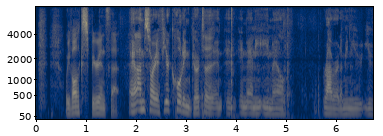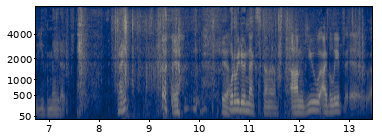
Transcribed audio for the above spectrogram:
we've all experienced that. And I'm sorry if you're quoting Goethe in, in, in any email, Robert. I mean, you you you've made it, right? yeah. yeah. What are we doing next, Connor? Um, you, I believe. Uh,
